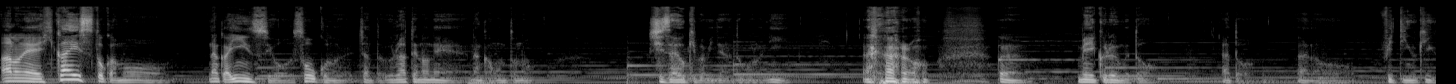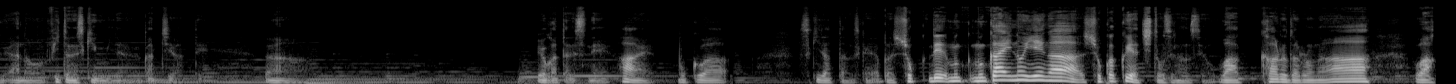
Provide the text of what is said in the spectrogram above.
あのね、控え室とかも、なんかいいんすよ。倉庫のちゃんと裏手のね、なんか本当の資材置き場みたいなところに、あの、うん、メイクルームと、あと、あの、フィッティング器具、あの、フィットネス器具みたいなのがガッチリあって、うん。よかったですね。はい。僕は好きだったんですけど、やっぱ、で、向かいの家が諸角や千歳なんですよ。わかるだろうなわ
